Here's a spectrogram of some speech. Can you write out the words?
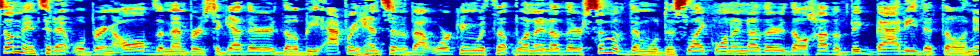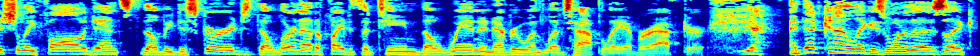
Some incident will bring all of the members together. They'll be apprehensive about working with one another. Some of them will dislike one another. They'll have a big baddie that they'll initially fall against. They'll be discouraged. They'll learn how to fight as a team. They'll win and everyone lives happily ever after. Yeah. And that kind of like is one of those like,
